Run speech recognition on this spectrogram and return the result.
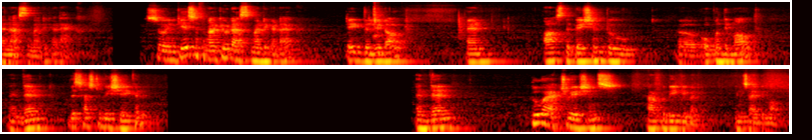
an asthmatic attack. So in case of an acute asthmatic attack, take the lid out and ask the patient to uh, open the mouth and then this has to be shaken and then two actuations have to be given inside the mouth.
